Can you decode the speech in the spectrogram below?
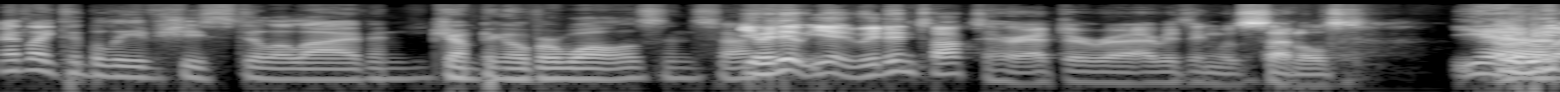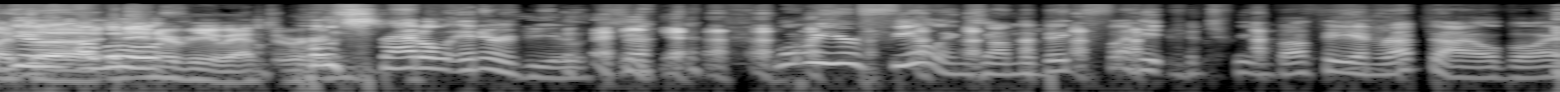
I'd like to believe she's still alive and jumping over walls and such. Yeah, we did. Yeah, we didn't talk to her after uh, everything was settled. Yeah, we like do uh, a an little interview afterwards. Post battle interview. yeah. what were your feelings on the big fight between Buffy and Reptile Boy?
